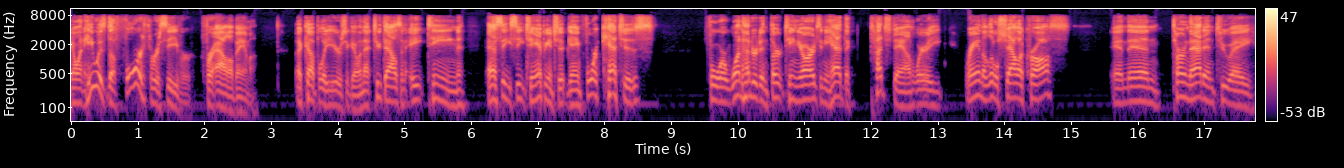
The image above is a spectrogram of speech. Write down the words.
You know, and he was the fourth receiver for Alabama a couple of years ago in that 2018 SEC championship game. Four catches for 113 yards, and he had the touchdown where he ran a little shallow cross and then turned that into a,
